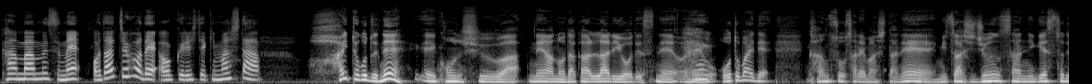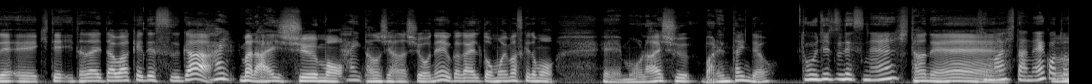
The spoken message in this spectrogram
看板娘小田千穂でお送りしてきました。はい、ということでね、えー、今週はね、あのダカールラリーをですね、はい、えー、オートバイで完走されましたね、三橋淳さんにゲストで、えー、来ていただいたわけですが、はい、まあ来週も楽しい話をね、伺えると思いますけども、えー、もう来週バレンタインだよ。当日ですね。来たね。来ましたね、今年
